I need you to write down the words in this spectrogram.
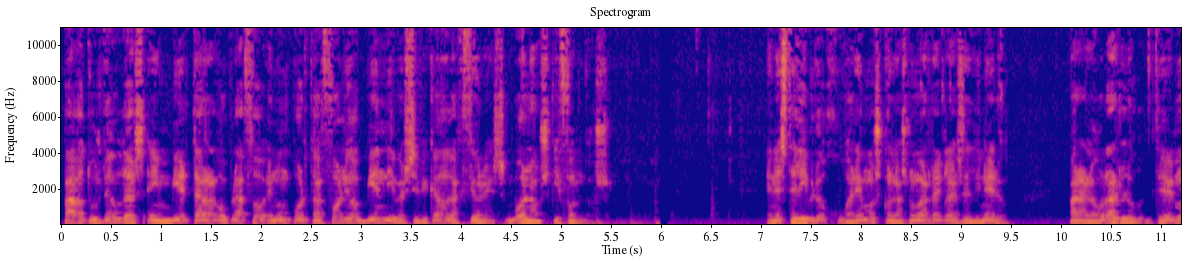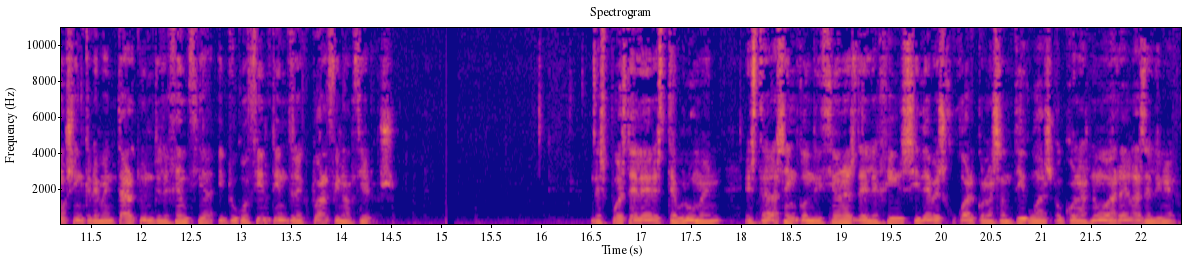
paga tus deudas e invierte a largo plazo en un portafolio bien diversificado de acciones, bonos y fondos. En este libro jugaremos con las nuevas reglas del dinero, Para lograrlo, debemos incrementar tu inteligencia y tu cociente intelectual financieros. Después de leer este volumen, estarás en condiciones de elegir si debes jugar con las antiguas o con las nuevas reglas del dinero.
